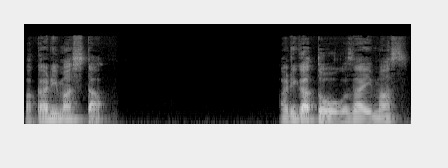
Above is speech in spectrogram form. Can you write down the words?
わかりました。ありがとうございます。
